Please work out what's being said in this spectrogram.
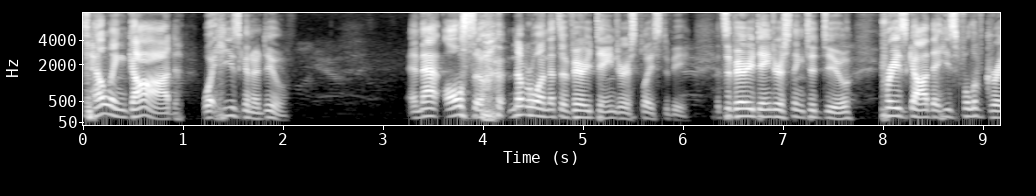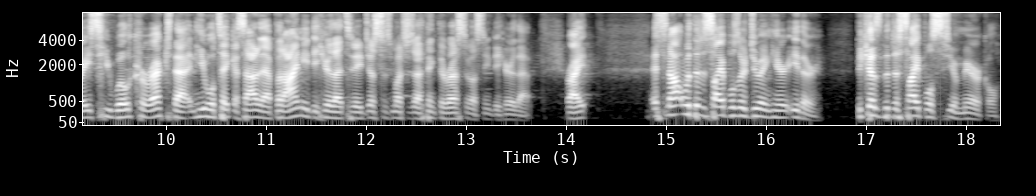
telling God what He's going to do. And that also, number one, that's a very dangerous place to be. It's a very dangerous thing to do. Praise God that He's full of grace. He will correct that and He will take us out of that. But I need to hear that today just as much as I think the rest of us need to hear that, right? It's not what the disciples are doing here either, because the disciples see a miracle.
